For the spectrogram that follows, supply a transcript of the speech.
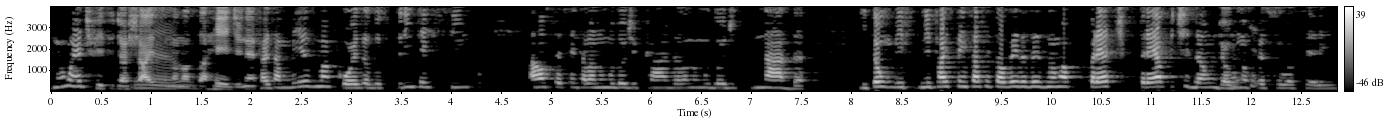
Não é difícil de achar é. isso na nossa rede, né? Faz a mesma coisa dos 35 aos 60. Ela não mudou de casa, ela não mudou de nada. Então, me, me faz pensar se talvez às vezes não é uma pré-aptidão de algumas pessoas serem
